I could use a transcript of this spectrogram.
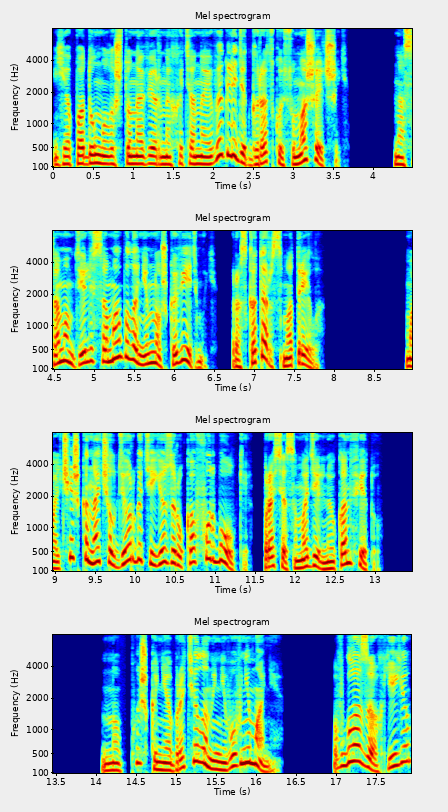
Я подумала, что, наверное, хоть она и выглядит городской сумасшедшей, на самом деле сама была немножко ведьмой, раз кота рассмотрела. Мальчишка начал дергать ее за рукав футболки, прося самодельную конфету. Но Пышка не обратила на него внимания. В глазах ее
